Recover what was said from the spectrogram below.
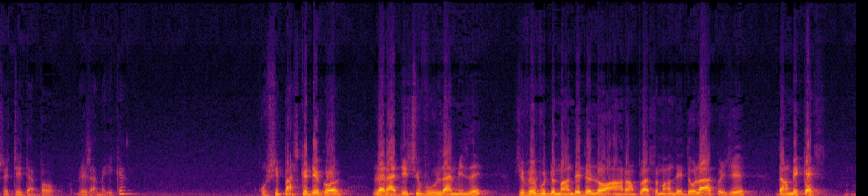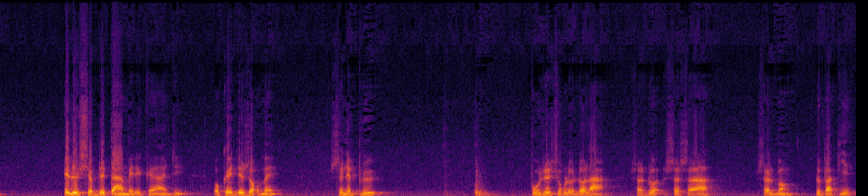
c'était d'abord les Américains, aussi parce que De Gaulle leur a dit, si vous vous amusez, je vais vous demander de l'or en remplacement des dollars que j'ai dans mes caisses. Et le chef d'État américain a dit, ok, désormais, ce n'est plus posé sur le dollar, ça, doit, ça sera seulement le papier.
